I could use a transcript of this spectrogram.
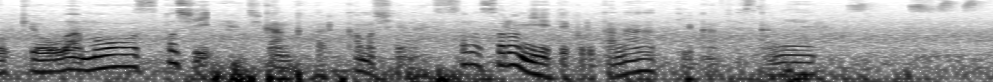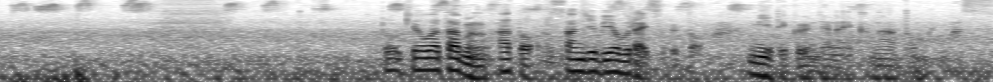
東京はもう少し時間かかるかもしれない。そろそろ見えてくるかなっていう感じですかね。東京は多分あと30秒ぐらいすると見えてくるんじゃないかなと思います。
